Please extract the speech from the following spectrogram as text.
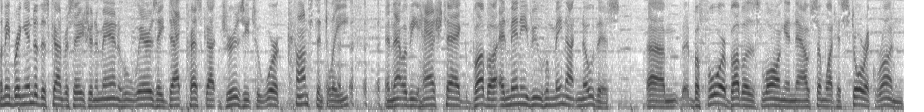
Let me bring into this conversation a man who wears a Dak Prescott jersey to work constantly, and that would be hashtag Bubba. And many of you who may not know this, um, before Bubba's long and now somewhat historic run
